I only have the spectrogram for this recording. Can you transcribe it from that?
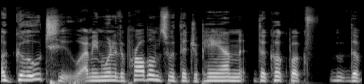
a go to. I mean, one of the problems with the Japan, the cookbook, the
